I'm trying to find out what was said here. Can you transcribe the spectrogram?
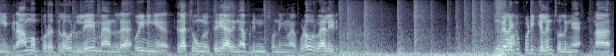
நீங்க கிராமப்புறத்துல ஒரு லே மேன்ல போய் நீங்க ஏதாச்சும் உங்களுக்கு தெரியாதுங்க அப்படின்னு சொன்னீங்கன்னா கூட ஒரு வேலிட் உங்களுக்கு பிடிக்கலன்னு சொல்லுங்க. நான்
